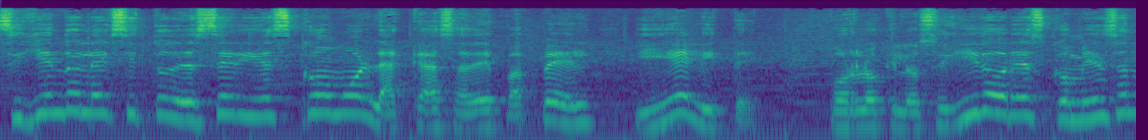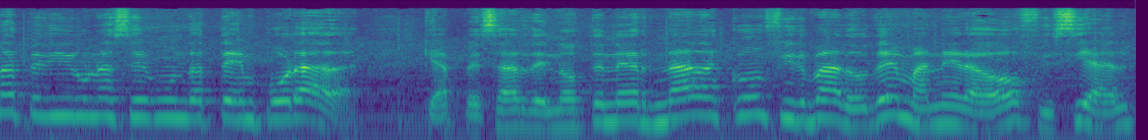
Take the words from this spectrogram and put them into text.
siguiendo el éxito de series como La Casa de Papel y Élite, por lo que los seguidores comienzan a pedir una segunda temporada, que a pesar de no tener nada confirmado de manera oficial,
